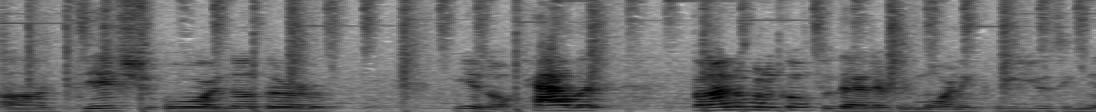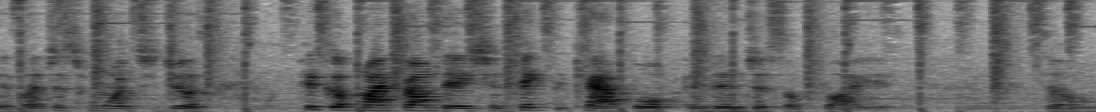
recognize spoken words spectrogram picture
uh, dish or another, you know, palette. But I don't want to go through that every morning using this. I just want to just pick up my foundation, take the cap off, and then just apply it. So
